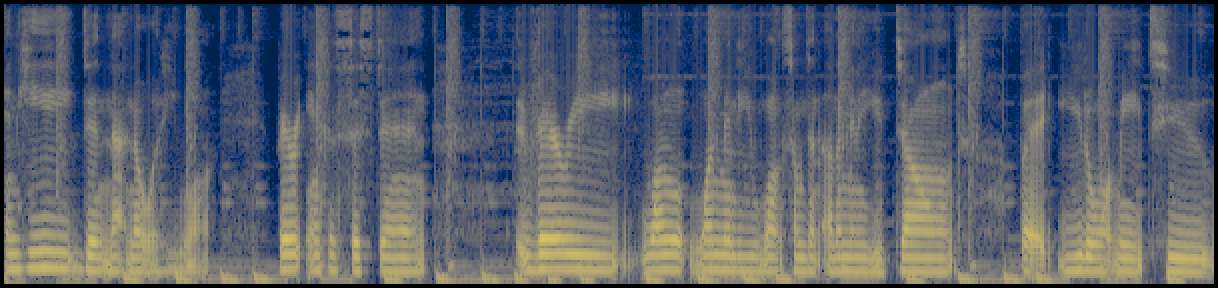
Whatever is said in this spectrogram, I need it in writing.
and he did not know what he wanted very inconsistent very one one minute you want something other minute you don't. But you don't want me to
